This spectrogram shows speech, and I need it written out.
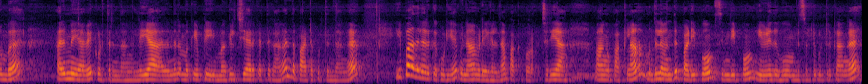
ரொம்ப அருமையாகவே கொடுத்துருந்தாங்க இல்லையா? அது வந்து நமக்கு எப்படி மகிழ்ச்சியாக இருக்கிறதுக்காக இந்த பாட்டை கொடுத்துருந்தாங்க. இப்போ அதில் இருக்கக்கூடிய வினாவிடைகள் தான் பார்க்க போகிறோம் சரியா? வாங்க பார்க்கலாம். முதல்ல வந்து படிப்போம் சிந்திப்போம் எழுதுவோம் அப்படின்னு சொல்லிட்டு கொடுத்துருக்காங்க.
